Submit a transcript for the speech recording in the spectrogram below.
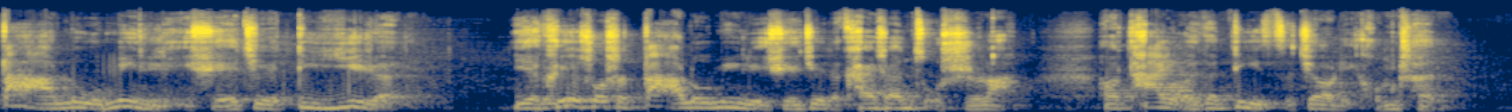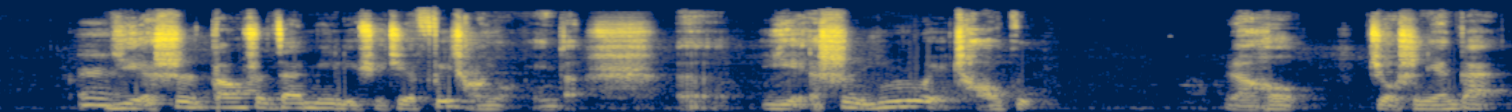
大陆命理学界第一人，也可以说是大陆命理学界的开山祖师了。然后他有一个弟子叫李洪成。也是当时在命理学界非常有名的，呃，也是因为炒股，然后九十年代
